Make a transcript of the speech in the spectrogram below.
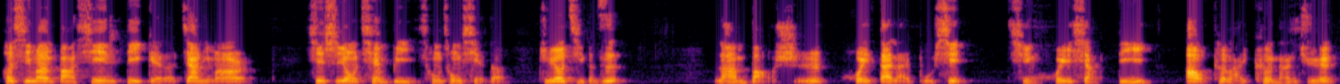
赫希曼把信递给了加尼玛尔，信是用铅笔匆匆写的，只有几个字：“蓝宝石会带来不幸，请回想迪奥特莱克男爵。”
